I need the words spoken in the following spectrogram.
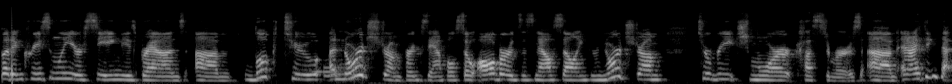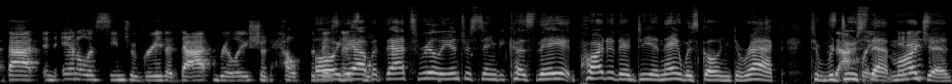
But increasingly, you're seeing these brands um, look to a Nordstrom, for example. So Allbirds is now selling through Nordstrom to reach more customers. Um, and I think that that, and analysts seem to agree that that really should help the business. Oh yeah, more. but that's really interesting because they part of their DNA was going direct to reduce Exactly. that It is- margin.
